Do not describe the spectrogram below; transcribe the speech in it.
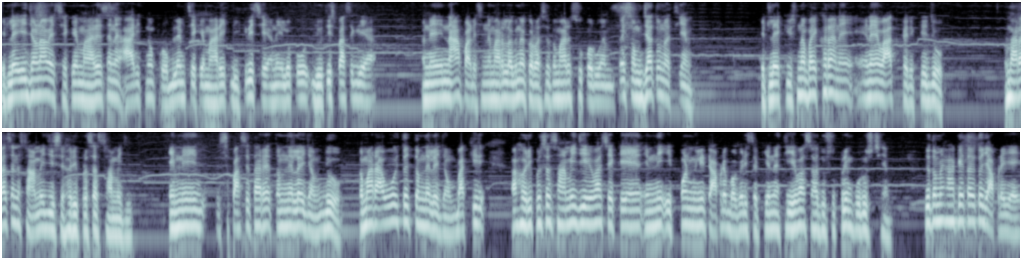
એટલે એ જણાવે છે કે, મારે છે ને, આ રીતનો પ્રોબ્લેમ છે કે, મારી એક દીકરી છે અને એ લોકો જ્યોતિષ પાસે ગયા અને એ ના પાડે છે ને, મારે લગ્ન કરવા છે, તો મારે શું કરવું એમ? કંઈ સમજાતું નથી એમ. એટલે કૃષ્ણભાઈ ખરા ને એણે વાત કરી કે જો, મારા છે ને સ્વામીજી છે, હરિપ્રસાદ સ્વામીજી. એમની પાસે તારે તમને લઈ જાઉં. જો, તમારે આવવું હોય તો જ તમને લઈ જાઉં. બાકી આ હરિપ્રસાદ સ્વામીજી એવા છે કે એમની એક પણ મિનિટ આપણે બગાડી શકીએ નથી. એવા સાધુ સુપ્રીમ પુરુષ છે જો તમે હા કહેતા હોય તો જ આપણે જાય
